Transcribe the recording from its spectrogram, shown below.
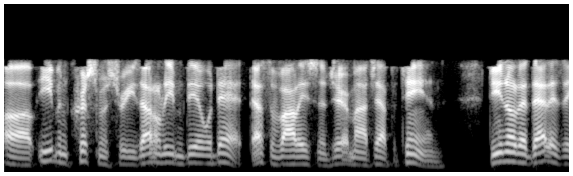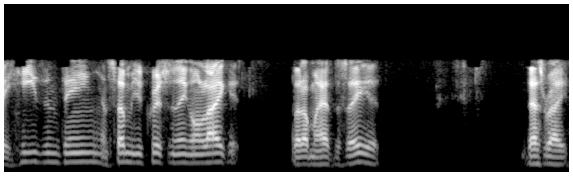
uh, even Christmas trees. I don't even deal with that. That's a violation of Jeremiah chapter 10. Do you know that that is a heathen thing? And some of you Christians ain't going to like it, but I'm going to have to say it. That's right.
